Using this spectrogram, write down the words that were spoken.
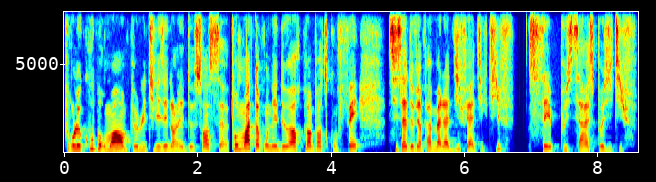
Pour le coup, pour moi, on peut l'utiliser dans les deux sens. Pour moi, tant qu'on est dehors, peu importe ce qu'on fait, si ça devient pas maladif et addictif, c'est ça reste positif.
